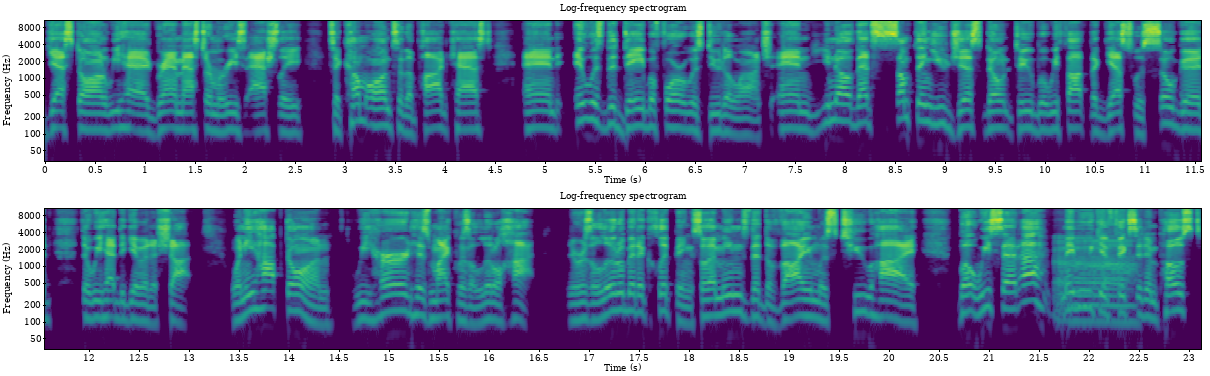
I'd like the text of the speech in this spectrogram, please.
guest on. We had grandmaster maurice ashley to come on to the podcast and it was the day before it was due to launch. And you know that's something you just don't do but we thought the guest was so good that we had to give it a shot. When he hopped on we heard his mic was a little hot. There was a little bit of clipping so that means that the volume was too high. But we said ah maybe we can fix Oh. it in post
